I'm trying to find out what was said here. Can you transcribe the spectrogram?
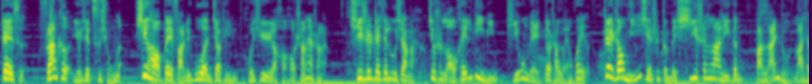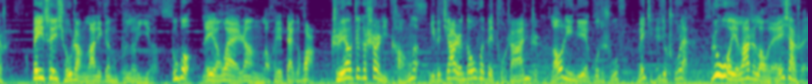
这次弗兰克有些词穷了，幸好被法律顾问叫停，回去要好好商量商量。其实这些录像啊，就是老黑匿名提供给调查委员会的。这招明显是准备牺牲拉尼根，把男主拉下水。悲催酋长拉尼根不乐意了。不过雷员外让老黑带个话，只要这个事儿你扛了，你的家人都会被妥善安置，牢里你也过得舒服，没几天就出来了。如果也拉着老雷下水，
